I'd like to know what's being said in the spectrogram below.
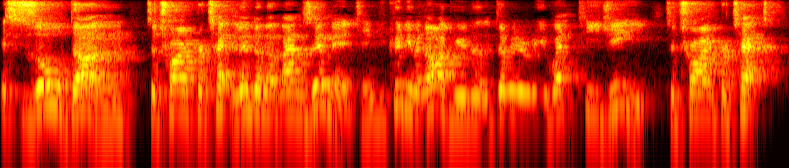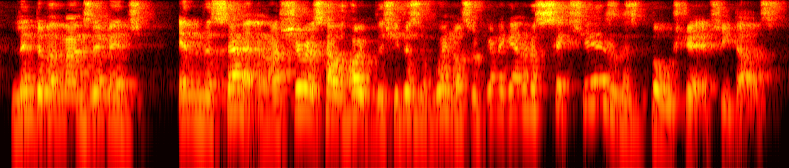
this is all done to try and protect Linda McMahon's image. And you could even argue that the WWE went PG to try and protect Linda McMahon's image in the Senate. And I sure as hell hope that she doesn't win, or so we're going to get another six years of this bullshit if she does.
